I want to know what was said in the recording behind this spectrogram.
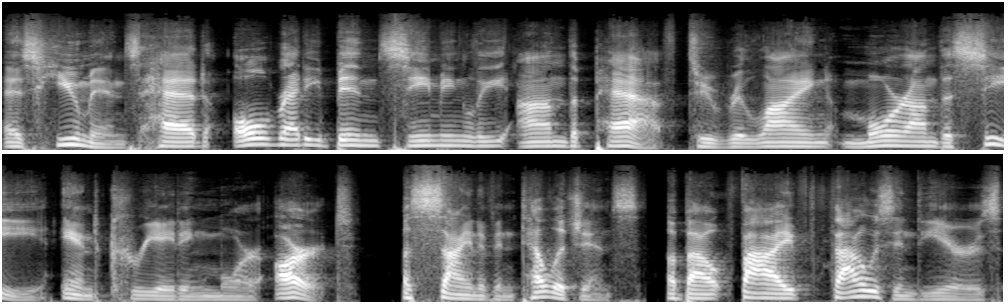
as humans had already been seemingly on the path to relying more on the sea and creating more art, a sign of intelligence, about 5,000 years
